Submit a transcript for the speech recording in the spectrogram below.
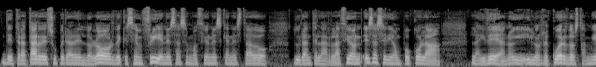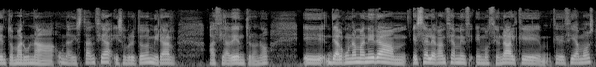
de tratar de superar el dolor, de que se enfríen esas emociones que han estado durante la relación. Esa sería un poco la, la idea, ¿no? Y, y los recuerdos también, tomar una, una distancia y sobre todo mirar hacia adentro, ¿no? Eh, de alguna manera, esa elegancia emocional que, que decíamos,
